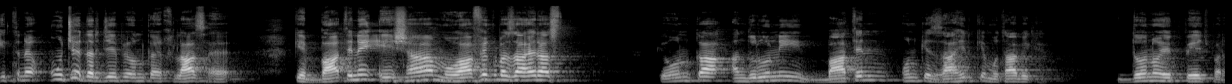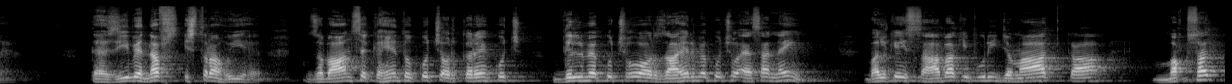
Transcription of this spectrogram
اتنے اونچے درجے پہ ان کا اخلاص ہے۔ کہ باطن ایشا موافق بظاہر است کہ ان کا اندرونی باطن ان کے ظاہر کے مطابق ہے۔ دونوں ایک پیج پر ہے تہذیب نفس اس طرح ہوئی ہے۔ زبان سے کہیں تو کچھ اور کریں کچھ، دل میں کچھ ہو اور ظاہر میں کچھ ہو، ایسا نہیں۔ بلکہ اس صحابہ کی پوری جماعت کا مقصد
